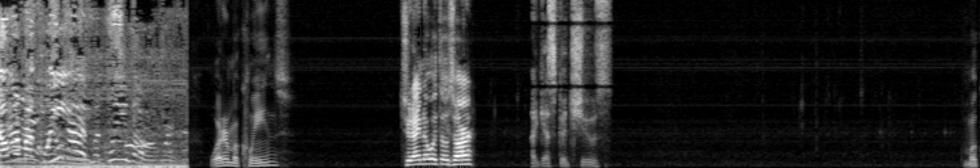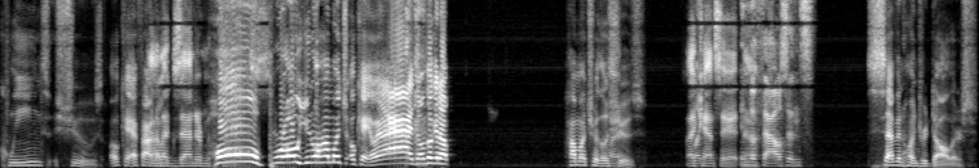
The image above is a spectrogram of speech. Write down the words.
Those are McQueen's. You got McQueen's on. What are McQueen's? Should I know what those are? I guess good shoes. McQueen's shoes. Okay, I found them. Alexander Oh, bro, you know how much? Okay, ah, don't look it up. How much are those All right. shoes? I Like, can't say it in now. the thousands. Seven hundred dollars.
